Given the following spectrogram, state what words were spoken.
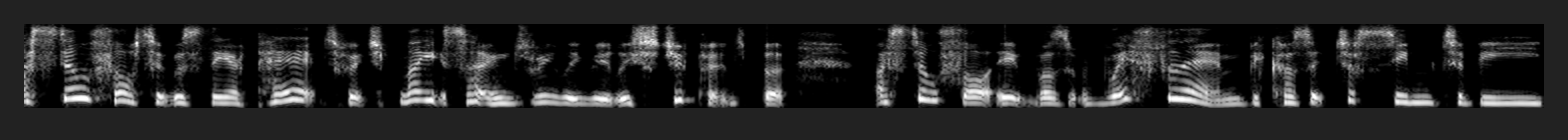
I still thought it was their pet, which might sound really, really stupid, but I still thought it was with them because it just seemed to be,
